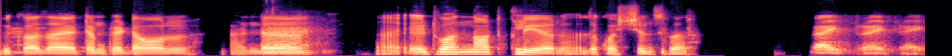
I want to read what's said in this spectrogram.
because I attempted all and uh, uh, it was not clear the questions were. Right, right, right.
